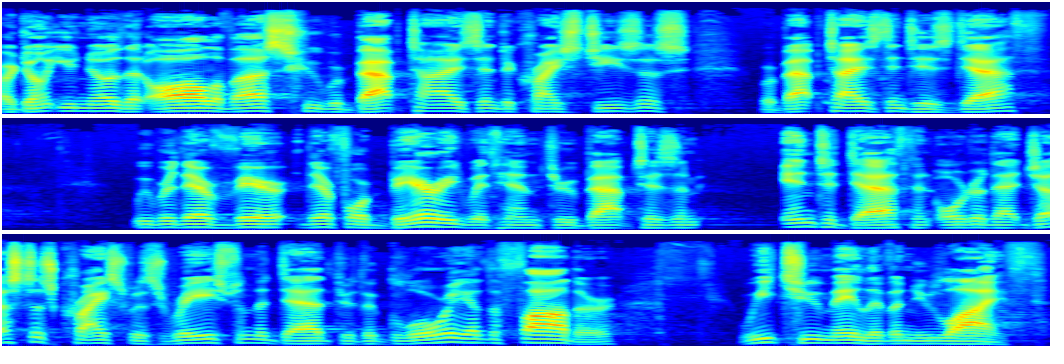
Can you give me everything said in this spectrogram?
Or don't you know that all of us who were baptized into Christ Jesus were baptized into his death? We were there, therefore buried with him through baptism into death, in order that just as Christ was raised from the dead through the glory of the Father, we too may live a new life.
